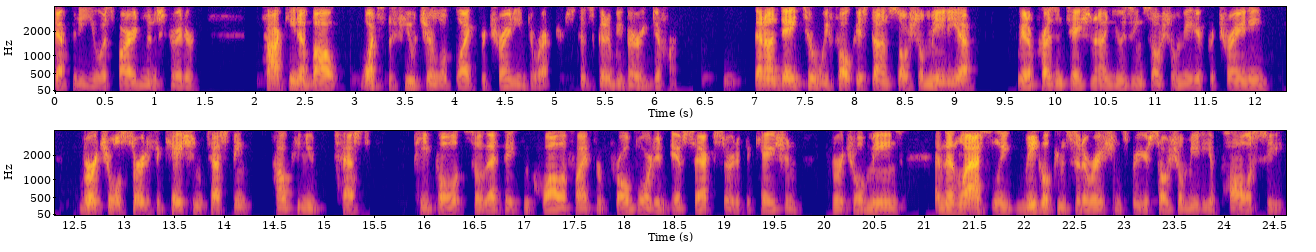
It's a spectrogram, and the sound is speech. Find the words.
deputy U.S. Fire Administrator, talking about what's the future look like for training directors, because it's going to be very different. Then on day two, we focused on social media. We had a presentation on using social media for training, virtual certification testing. How can you test people so that they can qualify for Pro Board and IFSAC certification virtual means. And then lastly, legal considerations for your social media policy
